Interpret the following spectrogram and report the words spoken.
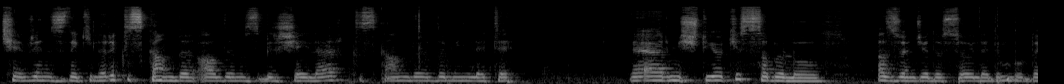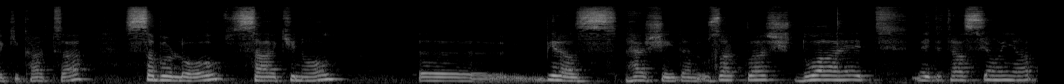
çevrenizdekileri kıskandı. Aldığınız bir şeyler kıskandırdı milleti. Ve Ermiş diyor ki sabırlı ol. Az önce de söyledim buradaki karta. Sabırlı ol, sakin ol. Biraz her şeyden uzaklaş, dua et, meditasyon yap.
